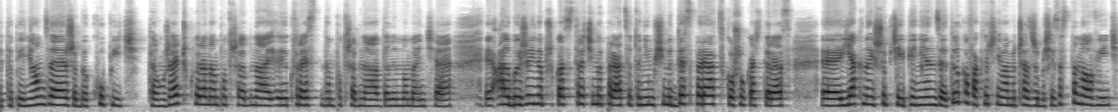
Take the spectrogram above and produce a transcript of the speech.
y, te pieniądze, żeby kupić tę rzecz, która nam potrzebna, y, która jest nam potrzebna w danym momencie. Y, albo jeżeli na przykład stracimy pracę, to nie musimy desperacko szukać teraz jak najszybciej pieniędzy, tylko faktycznie mamy czas, żeby się zastanowić,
